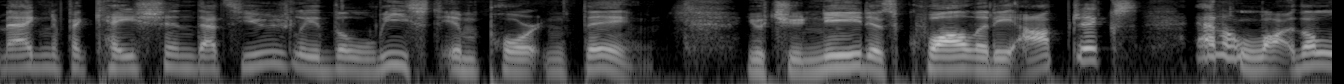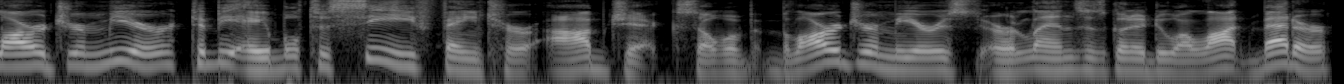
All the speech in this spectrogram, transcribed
magnification, that's usually the least important thing. What you need is quality optics and a the larger mirror to be able to see fainter objects. So a larger mirrors or lens is going to do a lot better.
